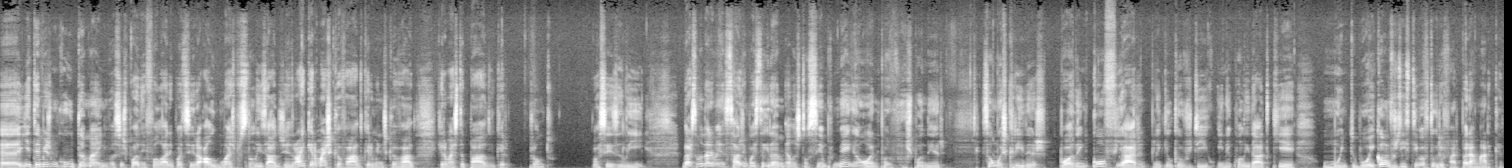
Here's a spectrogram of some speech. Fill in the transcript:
Uh, e até mesmo com o tamanho, vocês podem falar e pode ser algo mais personalizado, género, ai, quero mais cavado, quero menos cavado, quero mais tapado, quero. Pronto. Vocês ali, basta mandar mensagem para o Instagram, elas estão sempre mega on para responder. São umas queridas, podem confiar naquilo que eu vos digo e na qualidade que é muito boa. E como vos disse, estive a fotografar para a marca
